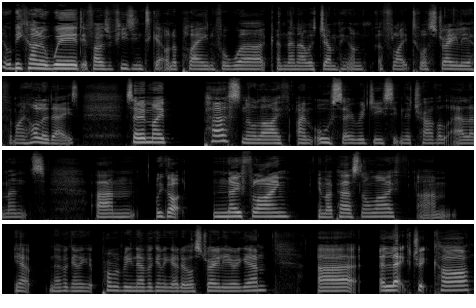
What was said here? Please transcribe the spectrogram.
it would be kind of weird if I was refusing to get on a plane for work and then I was jumping on a flight to Australia for my holidays. So in my personal life, I'm also reducing the travel elements. Um, we got no flying in my personal life. Um, yeah, never going to probably never going to go to Australia again. Uh, electric car.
